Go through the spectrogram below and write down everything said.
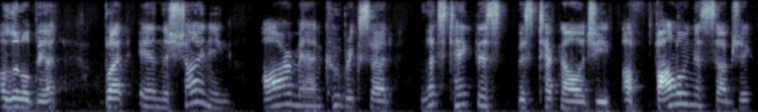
a little bit. But in The Shining, our man Kubrick said, let's take this this technology of following a subject,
